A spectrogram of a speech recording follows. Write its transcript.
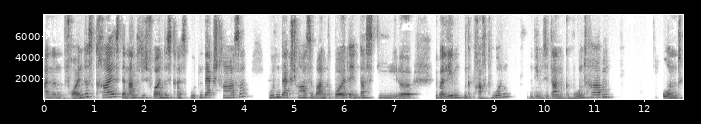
einen Freundeskreis, der nannte sich Freundeskreis Gutenbergstraße. Gutenbergstraße war ein Gebäude, in das die äh, Überlebenden gebracht wurden, in dem sie dann gewohnt haben. Und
